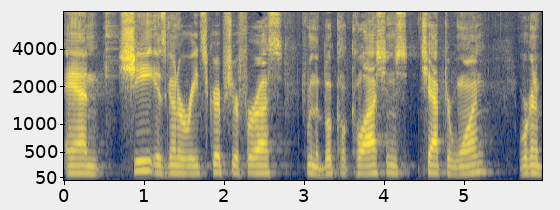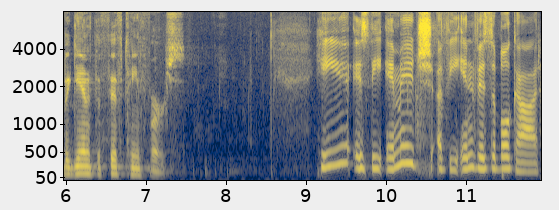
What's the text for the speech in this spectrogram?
and she is going to read scripture for us from the book of Colossians, chapter 1. We're going to begin at the 15th verse. He is the image of the invisible God,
